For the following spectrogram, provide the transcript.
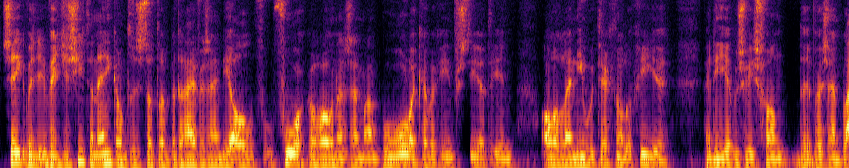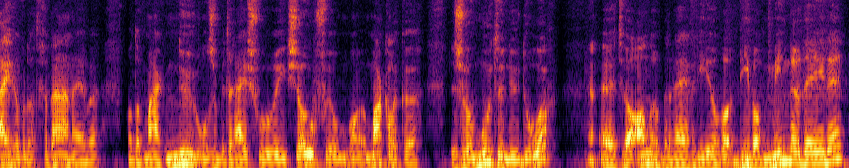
zeker wat je, ziet aan de ene kant is dat er bedrijven zijn die al voor corona zeg maar, behoorlijk hebben geïnvesteerd in allerlei nieuwe technologieën. En die hebben zoiets van, we zijn blij dat we dat gedaan hebben. Want dat maakt nu onze bedrijfsvoering zoveel ma- makkelijker. Dus we moeten nu door. Ja. Eh, terwijl andere bedrijven die, die wat minder deden,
